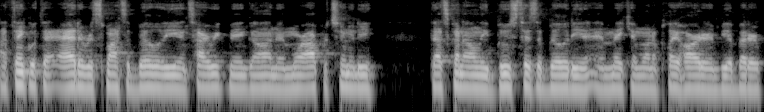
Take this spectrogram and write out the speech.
I think with the added responsibility and Tyreek being gone and more opportunity, that's going to only boost his ability and make him want to play harder and be a better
